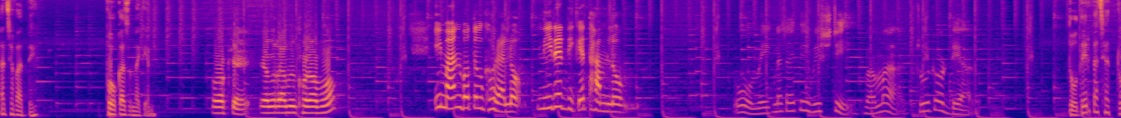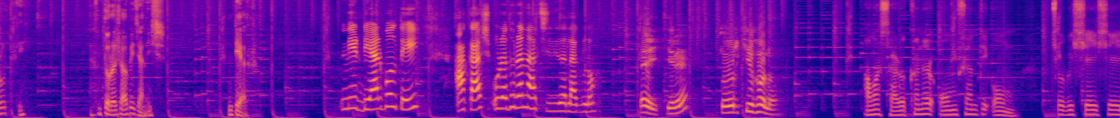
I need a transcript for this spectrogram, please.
আচ্ছা বাদ দে। Focus on the game okay এবার আমি ঘোরাবো। ইমান বোতল ঘোরালো নীরের দিকে থামলো। ও মেঘনা চাইতে বৃষ্টি। মামা ট্রুট ওর ডেয়ার তোদের কাছে ট্রুথ কি? তোরা সবই জানিস। ডেয়ার নীর ডেয়ার বলতেই আকাশ উড়াধুরা নাচিয়ে দিতে লাগল। এই কিরে তোর কি হলো? আমার শাহরুখ খানের ওম শান্তি ওম। ছবি সেই সেই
